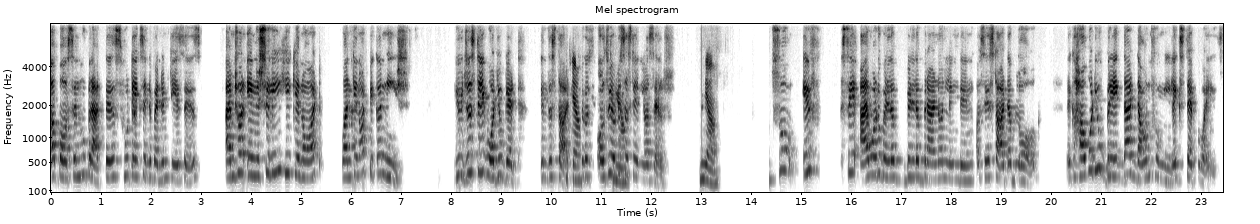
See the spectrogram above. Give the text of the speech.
a person who practice who takes independent cases i'm sure initially he cannot one cannot pick a niche you just take what you get in the start yeah. because also you have yeah. to sustain yourself yeah so if say i want to build a build a brand on linkedin or say start a blog like how would you break that down for me like step wise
